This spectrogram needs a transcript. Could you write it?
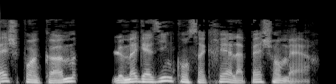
pêche.com, le magazine consacré à la pêche en mer.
